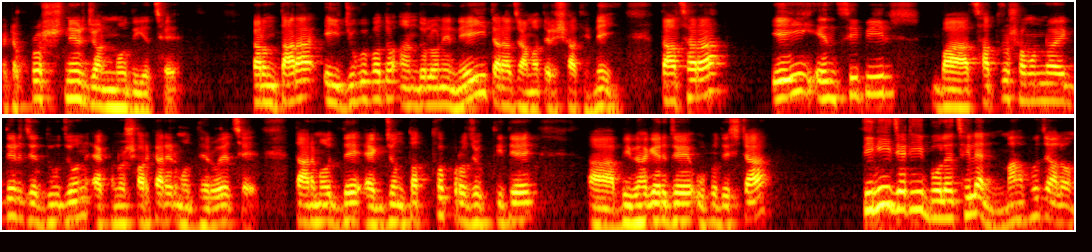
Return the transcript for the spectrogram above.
একটা প্রশ্নের জন্ম দিয়েছে। কারণ তারা এই যুগপত আন্দোলনে নেই, তারা জামাতের সাথে নেই। তাছাড়া এই এনসিপির বা ছাত্র সমন্বয়কদের যে দুজন এখনও সরকারের মধ্যে রয়েছে, তার মধ্যে একজন তথ্য প্রযুক্তিতে বিভাগের যে উপদেষ্টা, তিনি যেটি বলেছিলেন, মাহফুজ আলম,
